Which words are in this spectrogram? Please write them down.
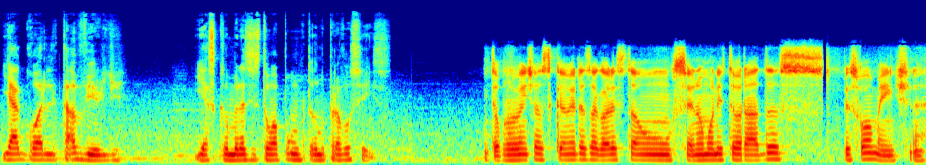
e agora ele tá verde. E as câmeras estão apontando pra vocês. Então provavelmente as câmeras agora estão sendo monitoradas pessoalmente, né?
